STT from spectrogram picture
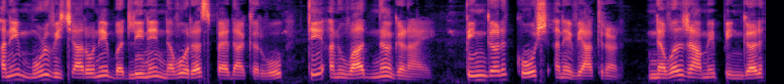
અને મૂળ વિચારોને બદલીને નવો રસ પેદા કરવો તે અનુવાદ ન ગણાય. પિંગળ કોશ અને વ્યાકરણ. નવલરામે પિંગળ,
